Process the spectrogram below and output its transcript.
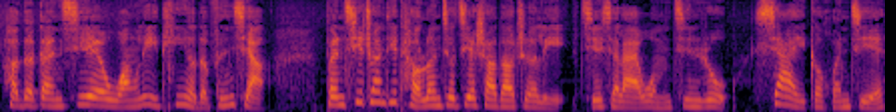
好的，感谢王丽听友的分享。本期专题讨论就介绍到这里，接下来我们进入下一个环节。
